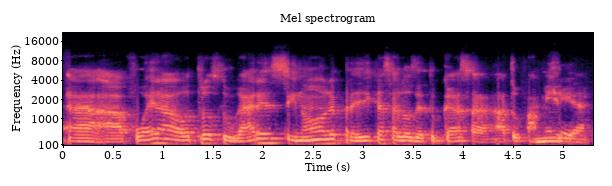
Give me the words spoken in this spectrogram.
afuera a otros lugares si no le predicas a los de tu casa, a tu familia.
